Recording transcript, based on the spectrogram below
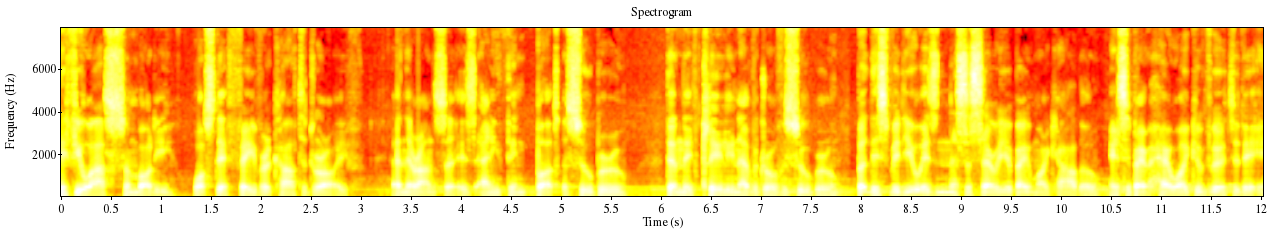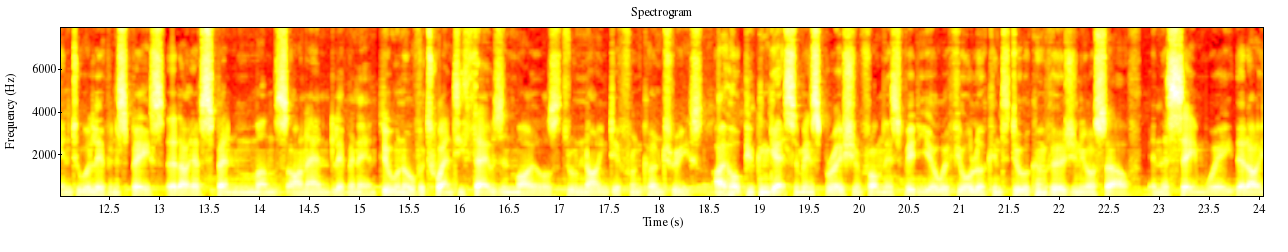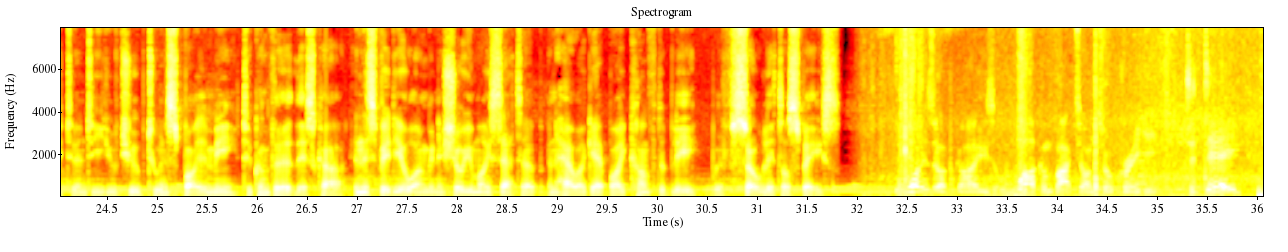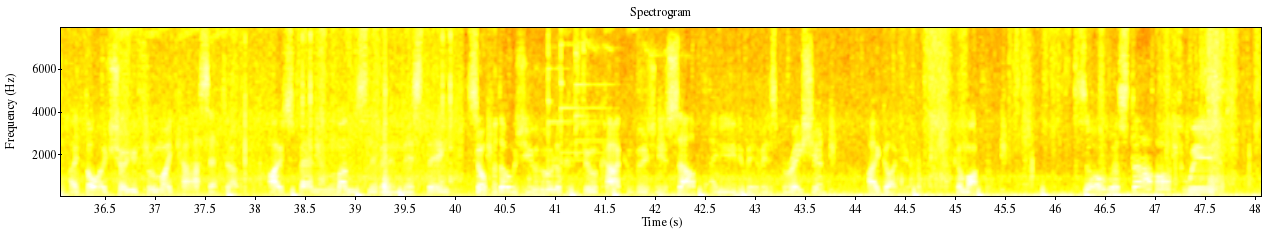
If you ask somebody what's their favourite car to drive, and their answer is anything but a Subaru, then they've clearly never drove a Subaru. But this video isn't necessarily about my car though, it's about how I converted it into a living space that I have spent months on end living in, doing over 20,000 miles through 9 different countries. I hope you can get some inspiration from this video if you're looking to do a conversion yourself, in the same way that I turned to YouTube to inspire me to convert this car. In this video I'm going to show you my setup and how I get by comfortably with so little space. What is up guys? Welcome back to I'm So Craigy. Today I thought I'd show you through my car setup. I've spent months living in this thing. So for those of you who are looking to do a car conversion yourself and you need a bit of inspiration, I got you. Come on. So we'll start off with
